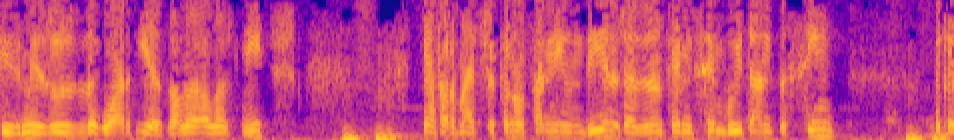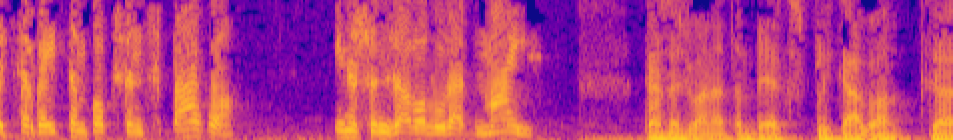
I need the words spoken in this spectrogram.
sis mesos de guàrdies a, les nits. Uh mhm. -huh. Hi ha farmàcies que no fan ni un dia, nosaltres en fem 185. Uh -huh. Aquest servei tampoc se'ns paga i no se'ns ha valorat mai. Casa Joana també explicava que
